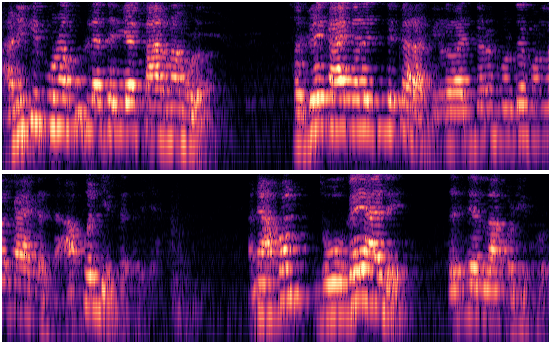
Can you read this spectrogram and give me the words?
आणि की पुन्हा कुठल्या तरी या कारणामुळं सगळे काय करायचे ते करा. तिकडे राजकारण करतोय कोणाला काय करायचं? आपण एकत्र या. आणि आपण दोघे आले तर त्यांना आपण हे करू.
